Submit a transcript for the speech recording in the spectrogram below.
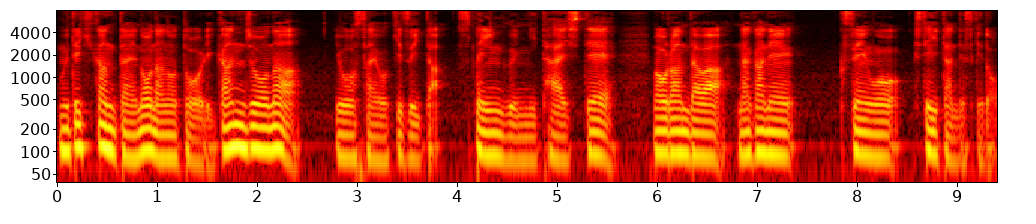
無敵艦隊の名の通り頑丈な要塞を築いたスペイン軍に対して、まあ、オランダは長年苦戦をしていたんですけど、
